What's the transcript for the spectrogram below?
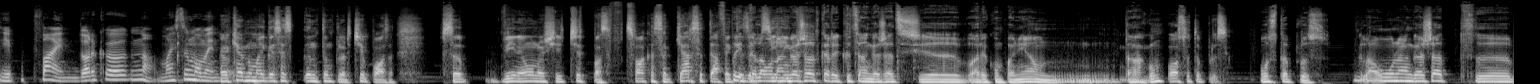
e fain, doar că, nu, mai sunt momente. Eu chiar nu mai găsesc întâmplări. Ce poate? Să vine unul și ce poate să facă să chiar să te afecteze păi de la psihic? un angajat care câți angajați uh, are compania un, da, acum? 100 plus. 100 plus. De la un angajat, uh,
